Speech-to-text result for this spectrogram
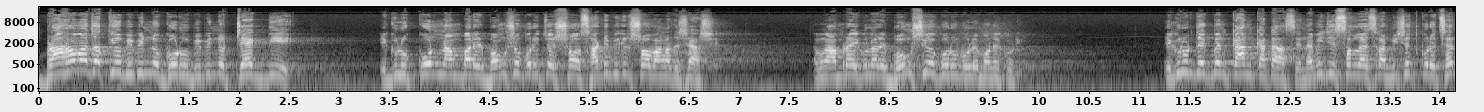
ব্রাহ্মা জাতীয় বিভিন্ন গরু, বিভিন্ন ট্যাগ দিয়ে এগুলো কোন নাম্বারের বংশ পরিচয় সহ, সার্টিফিকেট সহ বাংলাদেশে আসে। এবং আমরা এগুলার বংশীয় গরু বলে মনে করি। এগুলোর দেখবেন কান কাটা আছে। নবীজি সাল্লাহ ইসলাম নিষেধ করেছেন,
